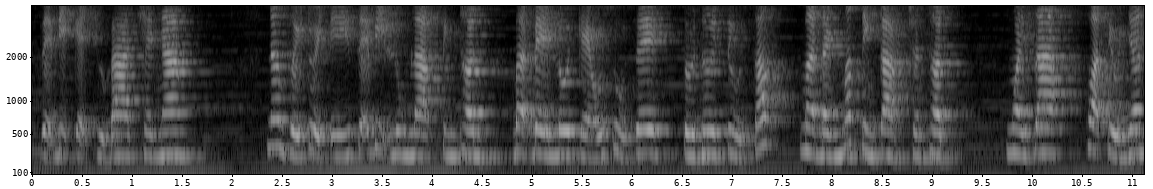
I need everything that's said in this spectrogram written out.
dễ bị kẻ thứ ba chen ngang. Nam giới tuổi Tý sẽ bị lung lạc tinh thần, bạn bè lôi kéo rủ dê tới nơi tử sắc mà đánh mất tình cảm chân thật Ngoài ra, họa tiểu nhân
